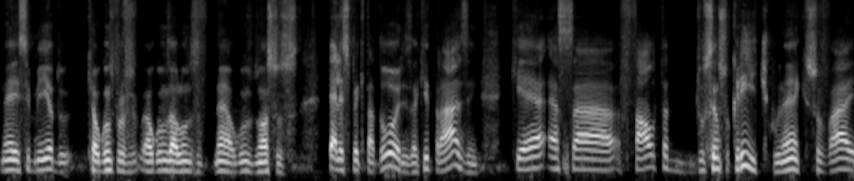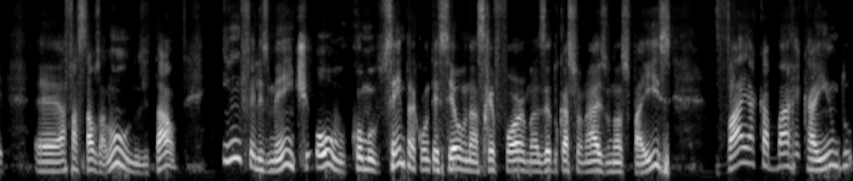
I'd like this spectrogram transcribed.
né? Esse medo que alguns, alguns alunos, né, alguns dos nossos telespectadores aqui trazem, que é essa falta do senso crítico, né, que isso vai é, afastar os alunos e tal infelizmente, ou como sempre aconteceu nas reformas educacionais do nosso país, vai acabar recaindo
